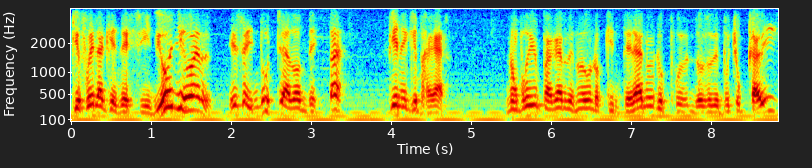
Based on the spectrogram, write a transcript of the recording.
que fue la que decidió llevar esa industria donde está, tiene que pagar. No pueden pagar de nuevo los quinteranos y los, los de Puchuncaví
